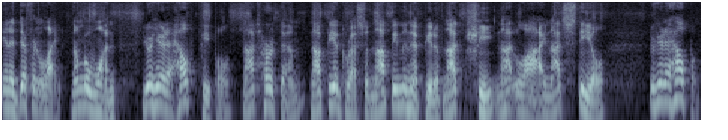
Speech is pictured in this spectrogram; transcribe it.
in a different light. Number one, you're here to help people, not hurt them, not be aggressive, not be manipulative, not cheat, not lie, not steal. You're here to help them.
